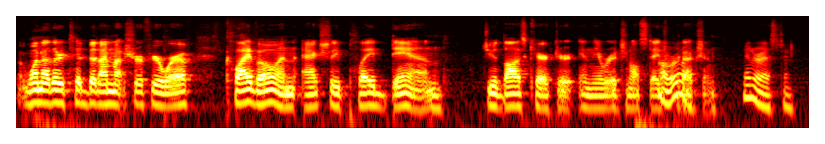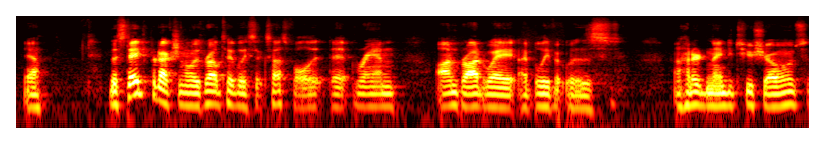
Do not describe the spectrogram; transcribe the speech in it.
one other tidbit I'm not sure if you're aware of Clive Owen actually played Dan, Jude Law's character, in the original stage Oh, really? production. Interesting. Yeah. The stage production was relatively successful. It, it ran on Broadway, I believe it was 192 shows,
